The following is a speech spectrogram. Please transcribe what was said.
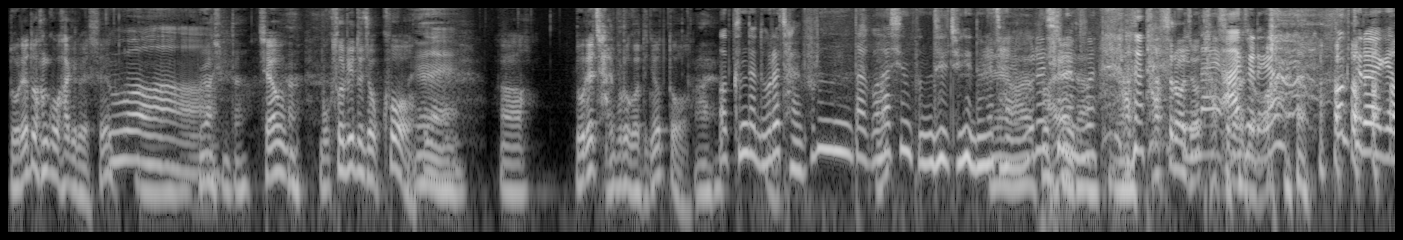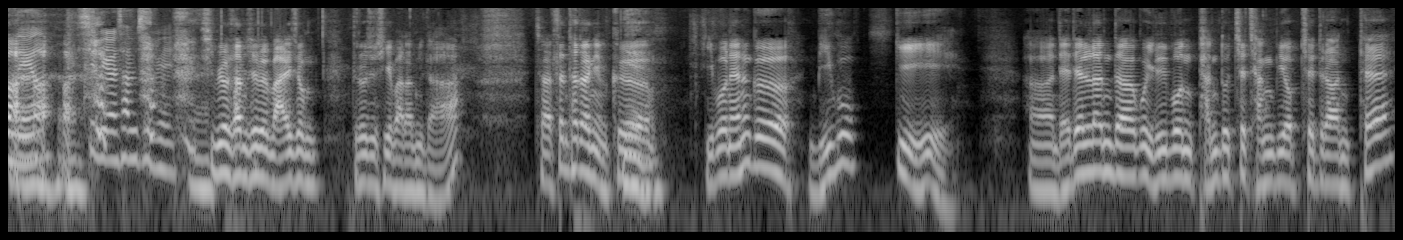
노래도 한 곡 하기로 했어요. 우와. 훌륭하십니다. 제가 목소리도 좋고 예. 네. 어, 노래 잘 부르거든요. 또 어, 근데 노래 잘 부른다고 하신 분들 중에 노래 네, 잘 아유, 부르시는 분. 다, 다 쓰러져, 다 있나요? 쓰러져. 아 그래요? 꼭 들어야겠네요. 12월 30일. 12월 30일 많이 좀 들어주시기 바랍니다. 자, 센터장님, 그 예. 이번에는 그 미국이 어, 네덜란드하고 일본 반도체 장비 업체들한테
